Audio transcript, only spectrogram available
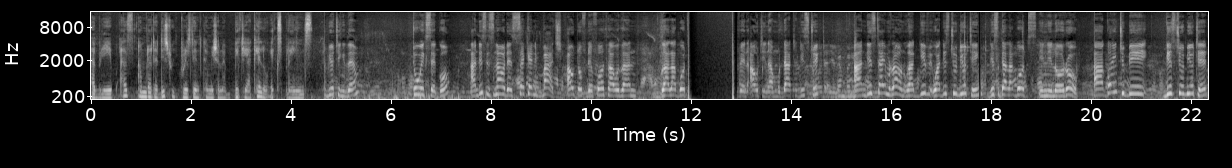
Abriep, as Amudat District Resident Commissioner Betty Akelo explains. Distributing them two weeks ago and this is now the second batch out of the 4,000 Galagot out in Amudat district. And this time round, we are, give, we are distributing these Galagots in Iloro are going to be distributed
